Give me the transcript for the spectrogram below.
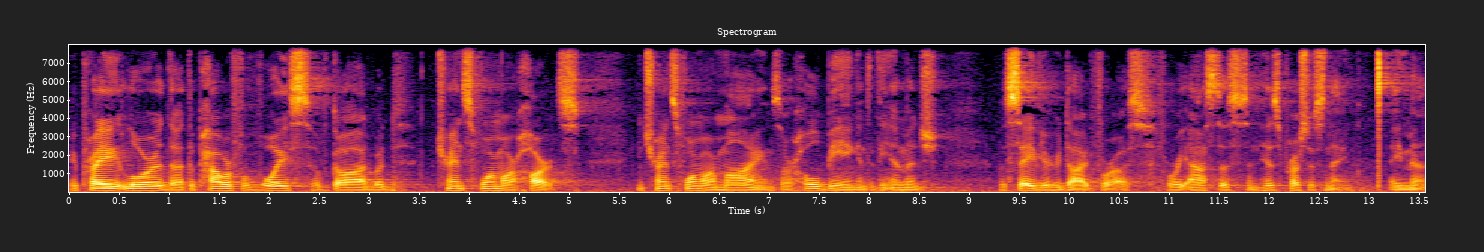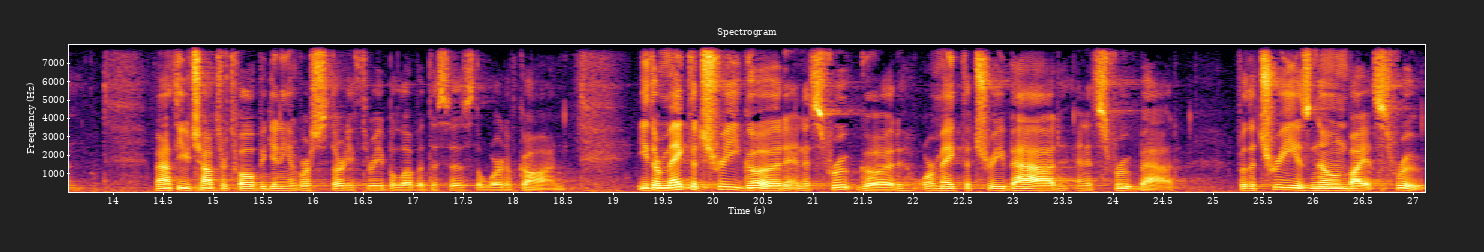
We pray, Lord, that the powerful voice of God would transform our hearts and transform our minds, our whole being, into the image of the Savior who died for us. For we ask this in his precious name. Amen. Matthew chapter 12, beginning in verse 33. Beloved, this is the word of God. Either make the tree good and its fruit good, or make the tree bad and its fruit bad. For the tree is known by its fruit.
